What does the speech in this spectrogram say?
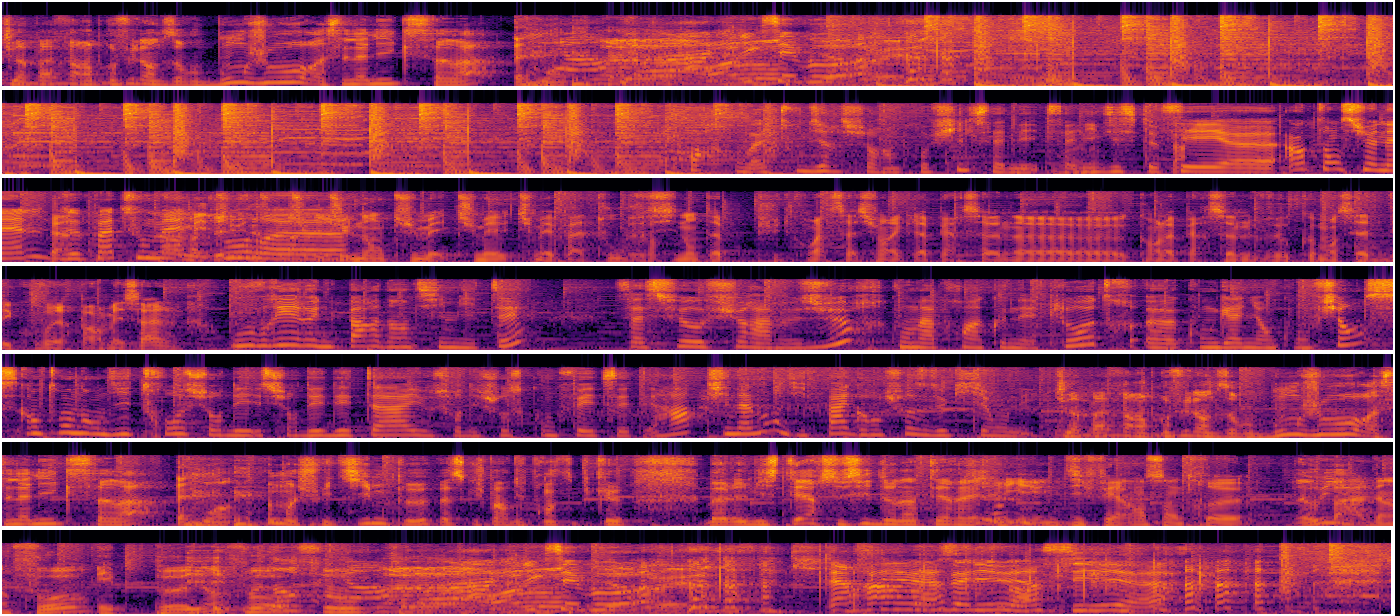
Tu vas pas faire un profil en disant bonjour, c'est Nanix, ça va Point. Ah, je dis que c'est beau. Croire qu'on va tout dire sur un profil, ça n'est- ça n'existe pas. C'est euh, intentionnel de pas tout mettre pour. tu- euh, tu- non, tu mets, tu mets, tu mets pas tout. Sinon, t'as plus de conversation avec la personne euh, quand la personne veut commencer à te découvrir par message. ouvrir une part d'intimité. Ça se fait au fur et à mesure qu'on apprend à connaître l'autre, euh, qu'on gagne en confiance. Quand on en dit trop sur des, sur des détails ou sur des choses qu'on fait, etc., finalement, on dit pas grand-chose de qui on est. Tu vas pas faire un profil en disant bonjour, c'est Nanix, ça va? Moi je suis team peu parce que je pars du principe que bah, le mystère suscite de l'intérêt. Il y a une différence entre Bah oui. pas d'infos et peu d'infos. peu d'infos. Ah, je dis que c'est beau. Bravo. Merci, merci, merci.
